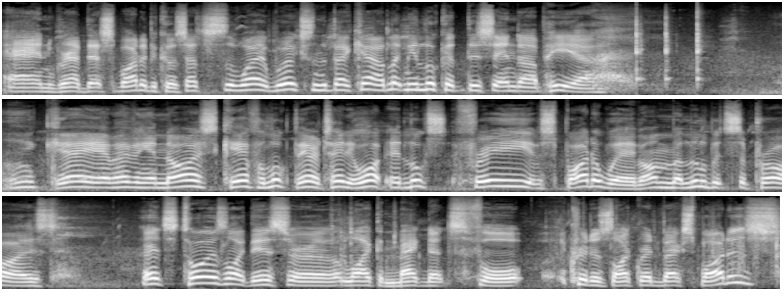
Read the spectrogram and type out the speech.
and grabbed that spider because that's the way it works in the backyard. Let me look at this end up here. Okay, I'm having a nice, careful look there. I tell you what, it looks free of spider web. I'm a little bit surprised. It's toys like this are like magnets for critters like redback spiders.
